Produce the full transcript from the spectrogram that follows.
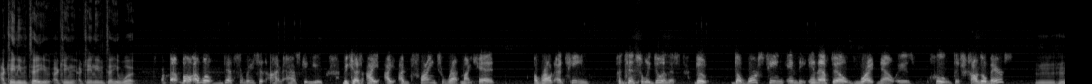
I can't even tell you. I can't. I can't even tell you what. Uh, well, uh, well, that's the reason I'm asking you because I, I I'm trying to wrap my head around a team potentially doing this, dude. The worst team in the NFL right now is who? The Chicago Bears. Mm-hmm.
